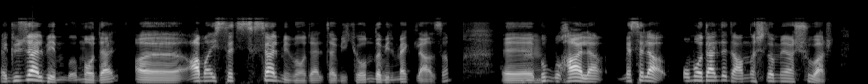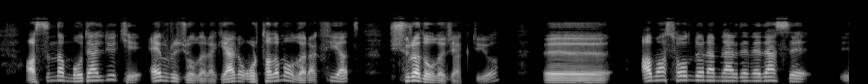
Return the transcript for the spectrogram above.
Ya güzel bir model e, ama istatistiksel bir model tabii ki onu da bilmek lazım. E, Hı. bu, bu hala mesela o modelde de anlaşılamayan şu var. Aslında model diyor ki average olarak yani ortalama olarak fiyat şurada olacak diyor. E, ama son dönemlerde nedense e,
